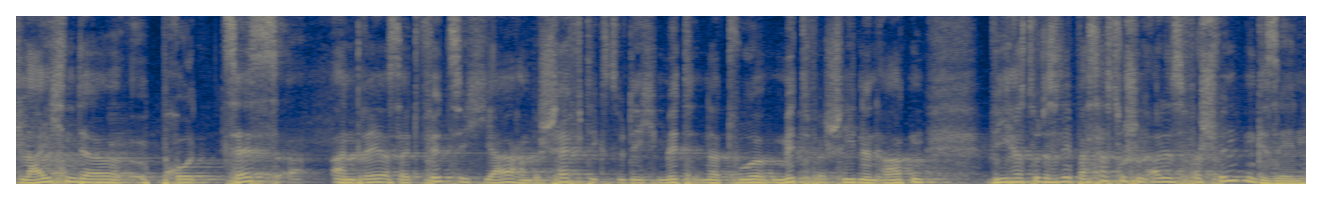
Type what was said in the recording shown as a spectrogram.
schleichender Prozess. Andreas, seit 40 Jahren beschäftigst du dich mit Natur, mit verschiedenen Arten. Wie hast du das erlebt? Was hast du schon alles verschwinden gesehen?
